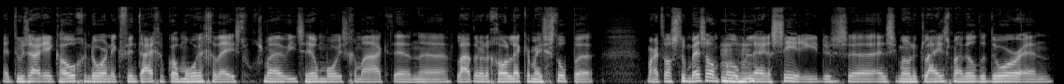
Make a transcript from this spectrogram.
En toen zei ik Hogendoorn, ik vind het eigenlijk wel mooi geweest. Volgens mij hebben we iets heel moois gemaakt en laten we er gewoon lekker mee stoppen. Maar het was toen best wel een mhm. populaire serie. Dus, en Simone Kleinsma wilde door en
